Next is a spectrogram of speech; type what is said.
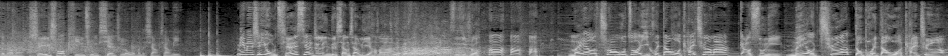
小朋友们，谁说贫穷限制了我们的想象力？明明是有钱限制了你的想象力，好吗？司机说：“哈哈哈，没有窗户座椅会耽误我开车吗？告诉你，没有车都不会耽误我开车。”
